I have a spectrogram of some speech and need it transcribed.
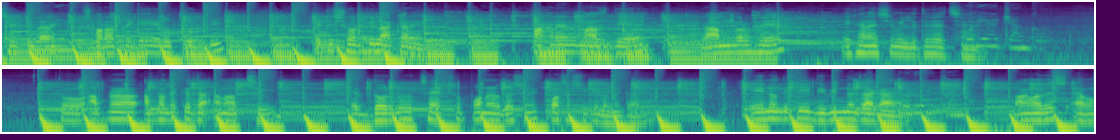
সেই টিলার একটি ছড়া থেকে এর উৎপত্তি। এটি সর্পিল আকারে পাহাড়ের মাঝ দিয়ে রামগড় হয়ে এখানে এসে মিলিত হয়েছে। তো আপনারা আপনাদেরকে জানাচ্ছি এর দৈর্ঘ্য হচ্ছে একশো পনেরো দশমিক পঁচাশি কিলোমিটার। এই নদীটি বিভিন্ন জায়গায় বাংলাদেশ এবং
